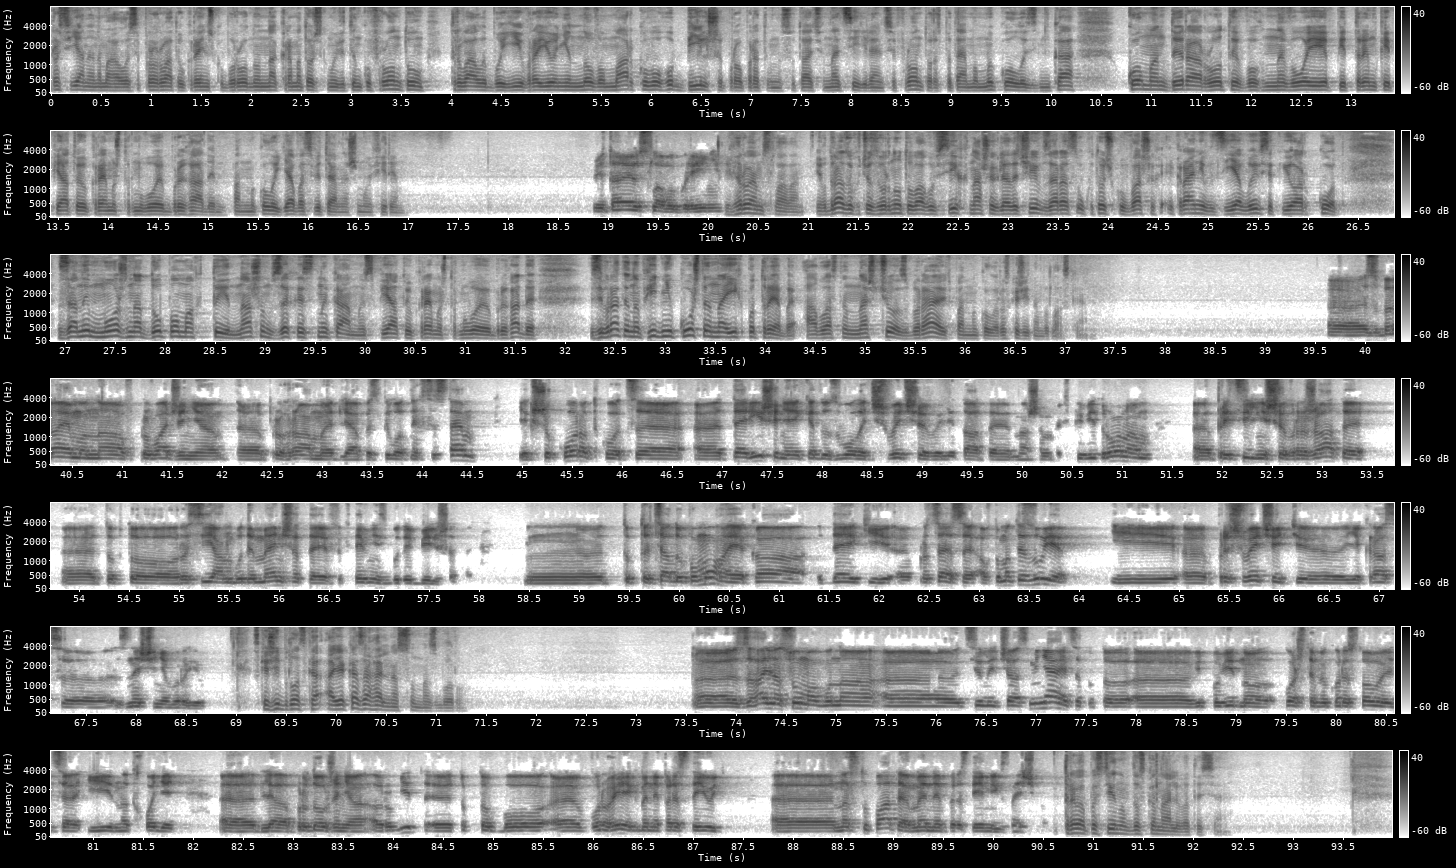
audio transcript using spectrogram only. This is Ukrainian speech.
Росіяни намагалися прорвати українську оборону на Краматорському відтинку фронту. Тривали бої в районі Новомаркового. Більше про оперативну ситуацію на цій ділянці фронту розпитаємо Миколу Зінька, командира роти вогневої підтримки 5-ї окремої штурмової бригади. Пан Миколо, я вас вітаю в нашому ефірі. Вітаю, слава Україні. Героям слава! І одразу хочу звернути увагу всіх наших глядачів. Зараз у куточку ваших екранів з'явився QR-код. За ним можна допомогти нашим захисникам з 5-ї окремої штурмової бригади зібрати необхідні кошти на їх потреби. А власне на що збирають, пан Микола? Розкажіть нам, будь ласка. Е, Збираємо на впровадження е, програми для безпілотних систем. Якщо коротко, це е, те рішення, яке дозволить швидше вилітати нашим FPV-дронам, прицільніше вражати. Е, Тобто росіян буде меншати, ефективність буде більшати. Тобто, ця допомога, яка деякі е, процеси автоматизує і е, пришвидшить якраз знищення ворогів. Скажіть, будь ласка, а яка загальна сума збору? Загальна сума вона е, цілий час міняється, тобто е, відповідно кошти використовуються і надходять для продовження робіт. Е, тобто, бо е, вороги якби не перестають е, наступати, а ми не перестаємо їх знищувати. Треба постійно вдосконалюватися.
